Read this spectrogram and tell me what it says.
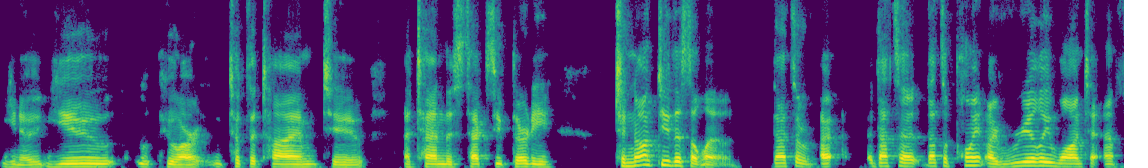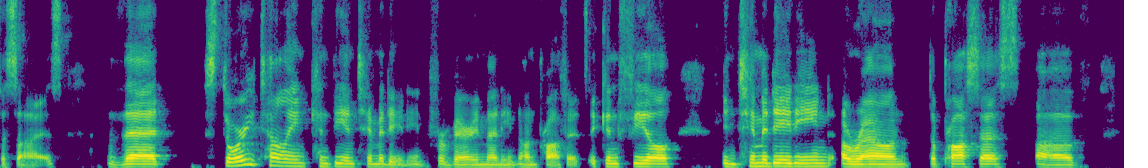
you know, you who are took the time to attend this TechSoup 30 to not do this alone. That's a that's a that's a point I really want to emphasize that storytelling can be intimidating for very many nonprofits. It can feel intimidating around the process of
